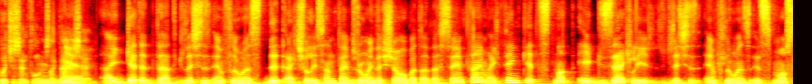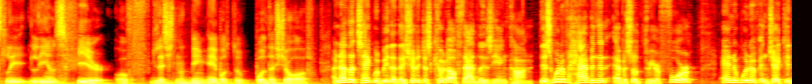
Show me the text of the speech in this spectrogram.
glitch's influence, like that yeah, said. I get it that Glitch's influence did actually sometimes ruin the show, but at the same time, I think it's not exactly Glitch's influence, it's mostly Liam's fear of Glitch not being able to pull the show off. Another take would be that they should have just killed off Thad, Lizzie, and Khan. This would have happened in episode 3 or 4, and it would have injected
